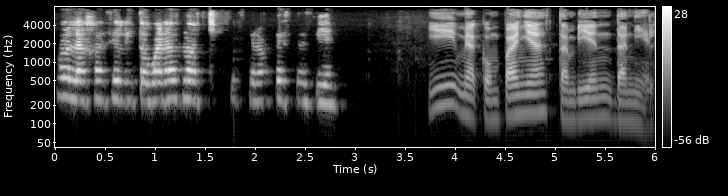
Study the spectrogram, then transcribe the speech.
Hola, Jacielito. Buenas noches. Espero que estés bien. Y me acompaña también Daniel.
